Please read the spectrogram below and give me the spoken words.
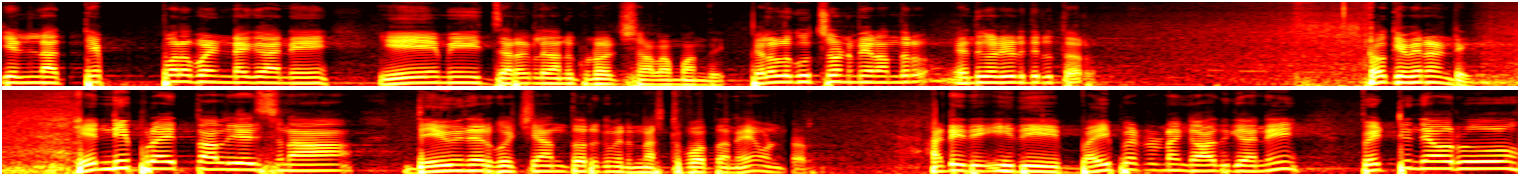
వెళ్ళిన తెప్పలు పడినా కానీ ఏమీ జరగలేదు అనుకున్నారు చాలామంది. పిల్లలు కూర్చోండి మీరు అందరూ ఎందుకు అడిగి తిరుగుతారు? ఓకే వినండి. ఎన్ని ప్రయత్నాలు చేసినా దేవుని దగ్గరకు వచ్చేంతవరకు మీరు నష్టపోతూనే ఉంటారు. అంటే ఇది ఇది భయపెట్టడం కాదు కానీ పెట్టింది ఎవరు?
